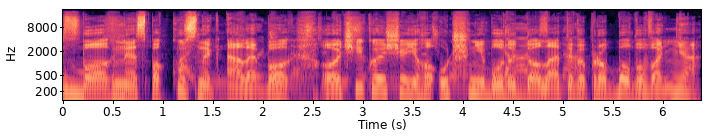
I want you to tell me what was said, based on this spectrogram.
Бог не спокусник, але Бог очікує, що його учні будуть долати випробовування.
